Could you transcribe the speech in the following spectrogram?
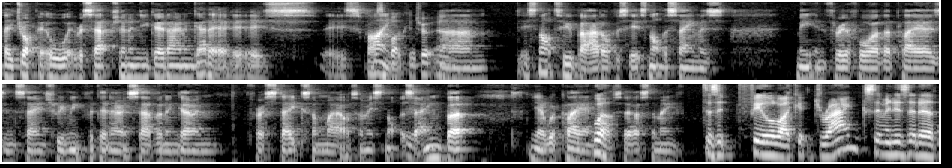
they drop it all at reception, and you go down and get it. It is it's fine. contro- yeah. um, it's not too bad. Obviously, it's not the same as meeting three or four other players and saying, "Should we meet for dinner at seven and going for a steak somewhere or something?" It's not the Yeah. same, but yeah, we're playing. Well- so that's the main. Does it feel like it drags? I mean, is it a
